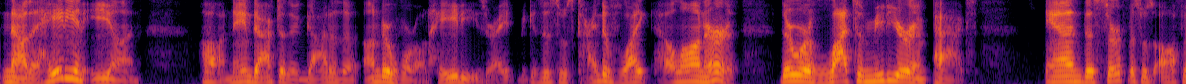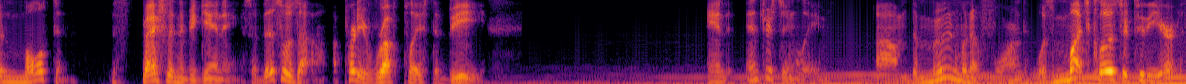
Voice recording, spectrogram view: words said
Now, the Hadean Eon, oh, named after the god of the underworld, Hades, right? Because this was kind of like hell on earth. There were lots of meteor impacts, and the surface was often molten, especially in the beginning. So this was a, a pretty rough place to be. And interestingly, um, the moon, when it formed, was much closer to the Earth.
